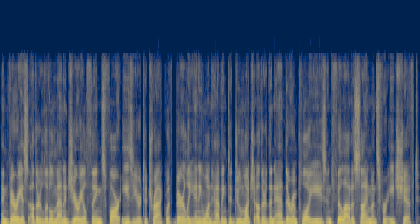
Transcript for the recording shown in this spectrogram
and various other little managerial things far easier to track with barely anyone having to do much other than add their employees and fill out assignments for each shift.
